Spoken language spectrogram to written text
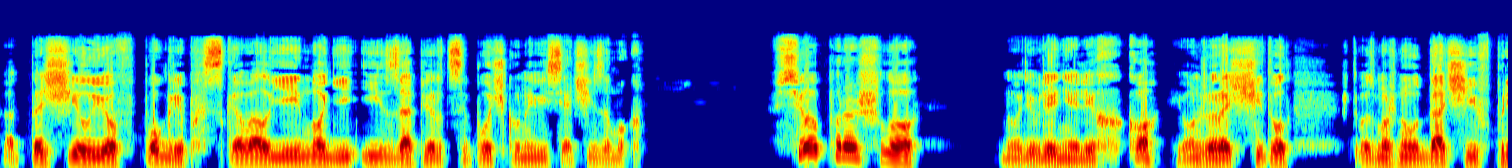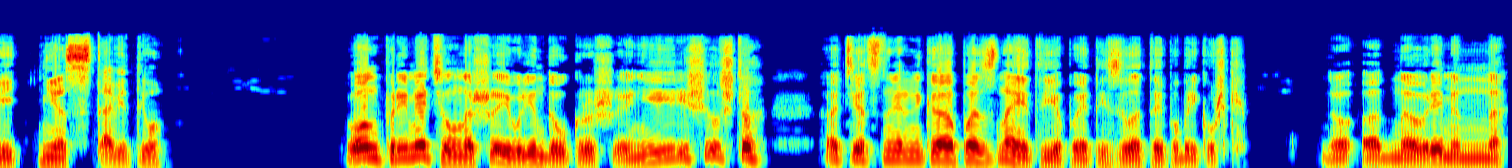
оттащил ее в погреб, сковал ей ноги и запер цепочку на висячий замок. Все прошло, на удивление, легко, и он же рассчитывал, что, возможно, удача и впредь не оставит его. Он приметил на шее у Линды украшение и решил, что отец наверняка опознает ее по этой золотой побрякушке. Но одновременно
